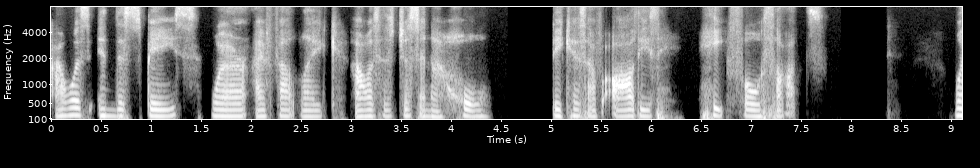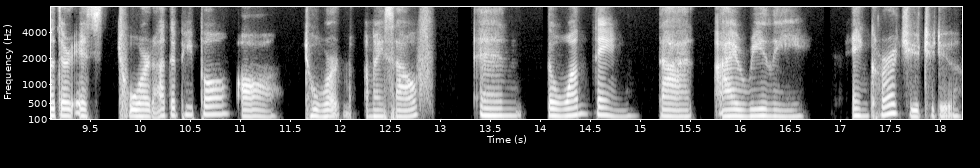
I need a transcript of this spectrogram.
I was in this space where I felt like I was just in a hole because of all these hateful thoughts, whether it's toward other people or toward myself. And the one thing that I really encourage you to do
